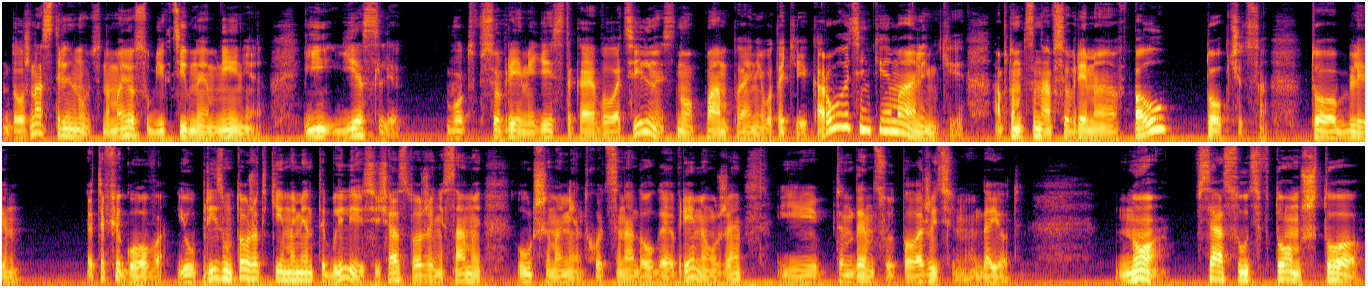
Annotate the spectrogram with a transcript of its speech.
должна стрельнуть, на мое субъективное мнение. И если вот все время есть такая волатильность, но пампы они вот такие коротенькие, маленькие, а потом цена все время в полу топчется, то, блин, это фигово. И у призм тоже такие моменты были, и сейчас тоже не самый лучший момент, хоть цена долгое время уже и тенденцию положительную дает. Но вся суть в том, что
